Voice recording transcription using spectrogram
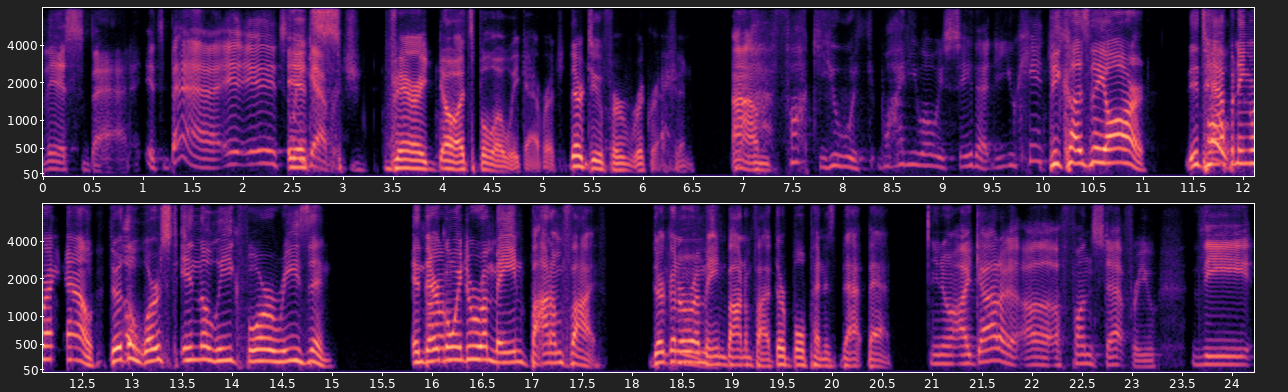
this bad. It's bad. It, it's league It's average. very no, it's below league average. They're due for regression. Um, Ah, fuck you with. Why do you always say that? You can't. just- because they are. It's Oh. happening right now. They're the Oh. worst in the league for a reason, and they're Um, going to remain bottom five. They're going to Hmm. remain bottom five. Their bullpen is that bad. You know, I got a, a, a fun stat for you. The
